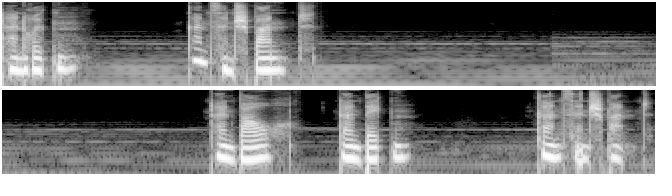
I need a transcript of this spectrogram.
dein Rücken ganz entspannt. Dein Bauch, dein Becken ganz entspannt.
